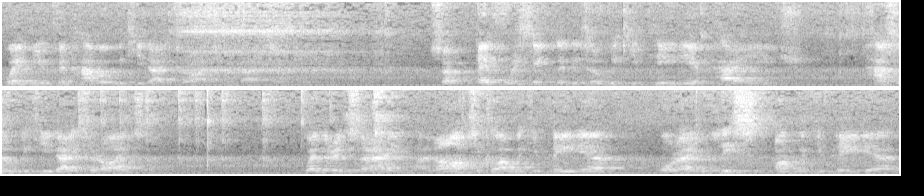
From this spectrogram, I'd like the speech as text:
when you can have a Wikidata item about something. So everything that is a Wikipedia page has a Wikidata item. Whether it's a, an article on Wikipedia, or a list on Wikipedia,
